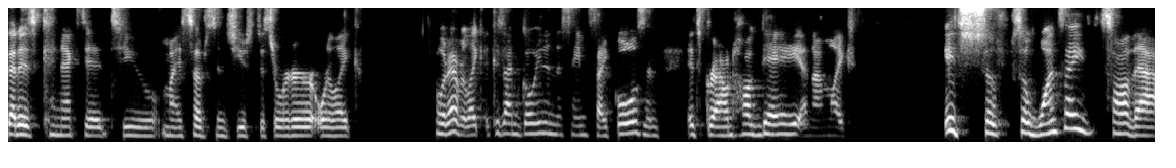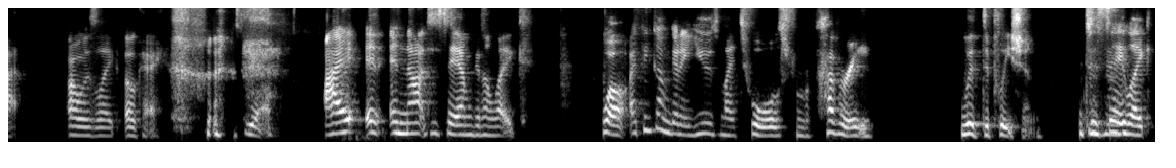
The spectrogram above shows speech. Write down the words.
that is connected to my substance use disorder or like whatever, like, because I'm going in the same cycles and it's Groundhog Day. And I'm like, it's so, so once I saw that, I was like, okay. yeah. I and, and not to say I'm gonna like, well, I think I'm gonna use my tools from recovery with depletion to mm-hmm. say like,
